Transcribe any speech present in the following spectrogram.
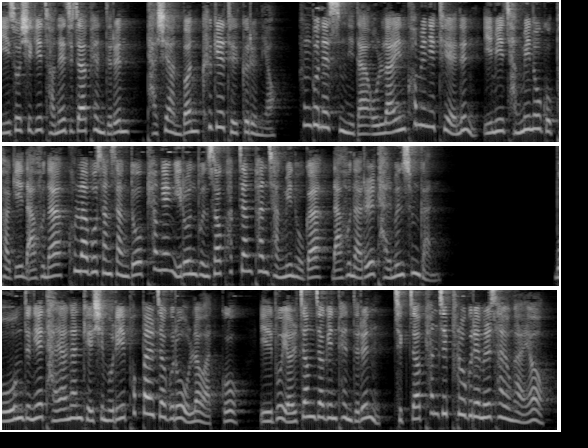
이 소식이 전해지자 팬들은 다시 한번 크게 들끓으며 흥분했습니다. 온라인 커뮤니티에는 이미 장민호 곱하기 나훈아 콜라보 상상도 평행 이론 분석 확장판 장민호가 나훈아를 닮은 순간 모음 등의 다양한 게시물이 폭발적으로 올라왔고 일부 열정적인 팬들은 직접 편집 프로그램을 사용하여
